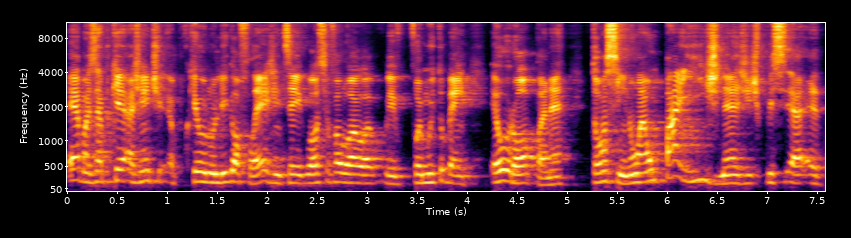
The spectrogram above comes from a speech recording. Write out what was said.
É, mas é porque a gente, é porque no League of Legends é igual você falou, foi muito bem, Europa, né? Então, assim, não é um país, né? A gente precisa. É,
